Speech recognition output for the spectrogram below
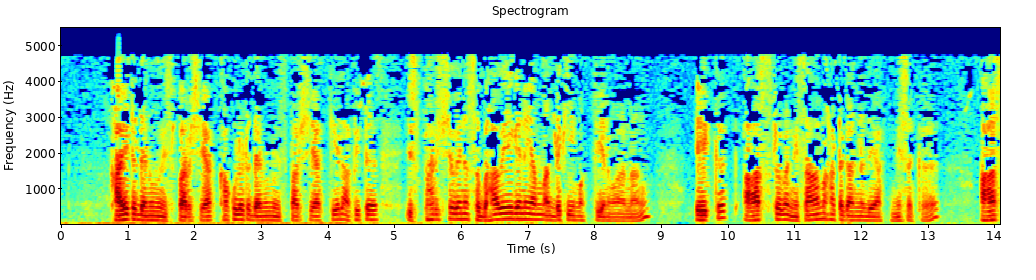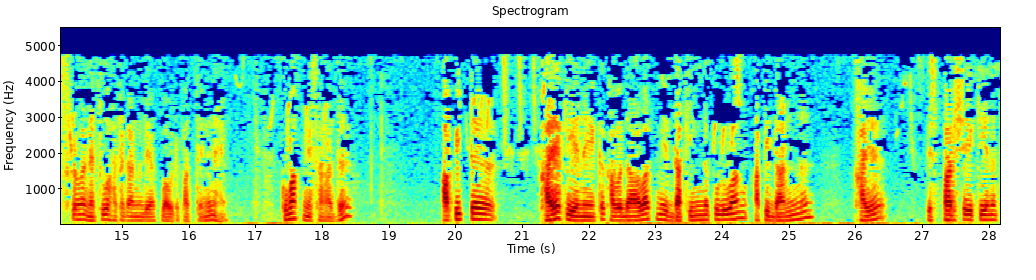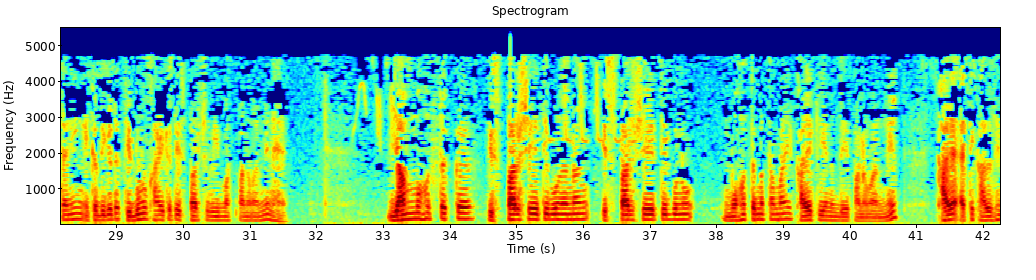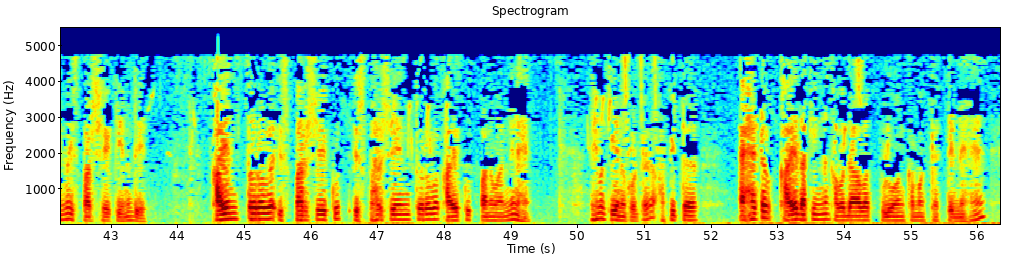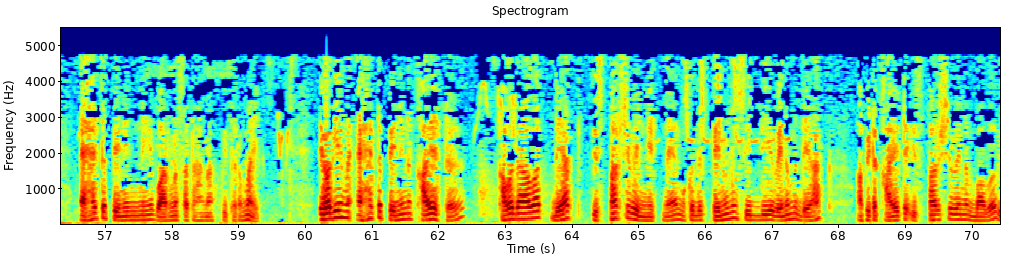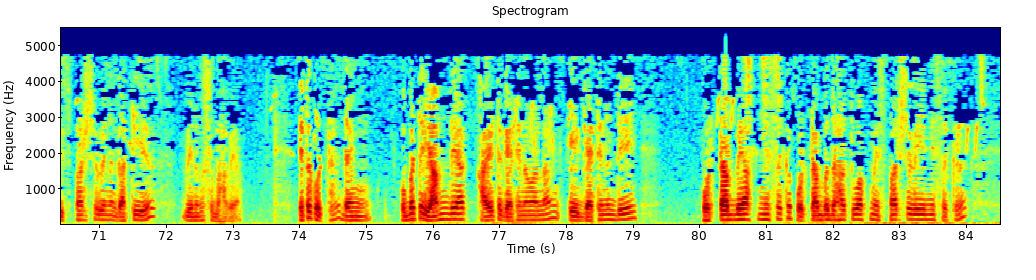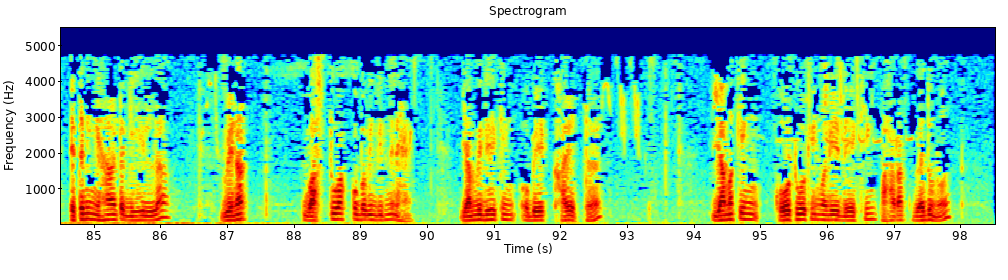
කයට දැනුණු ස්පර්ශයක් කකුලට දැනුණු ස්පර්ශයක් කියලා අපිට ස්පර්ශ වෙන ස්වභාවය ගැන යම් අත්දැකීමක් තියෙනවා නම් ඒක ආශ්‍රව නිසාම හටගන්න දෙයක් මිසක ආශ්‍රව නැතුව හටගන්න දෙයක් බවට පත් වෙන්නේ නැහැ. කුමක් නිසාද? අපිට කය කියන එක කවදාවත් මේ දකින්න පුළුවන් අපි දන්න කය ස්පර්ශය කියන තැනින් එක දිගට තිබුණු කයකට ස්පර්ශ වීමක් පනවන්නේ නැහැ. යම් මොහොතක ස්පර්ශයේ තිබුණා නම් ස්පර්ශයේ තිබුණු මොහොතම තමයි කය කියන දේ පනවන්නේ. කය ඇති කල්හිම ස්පර්ශය කියන දේ. කයෙන්තරව ස්පර්ශයකුත් ස්පර්ශයෙන්තරව කයකුත් පනවන්නේ නැහැ. එහෙම කියනකොට අපිට ඇහැට කය දකින්න කවදාවත් පුළුවන් කමක් නැත්තේ නැහැ. ඇහැට පෙනෙන්නේ වර්ණ සටහනක් විතරමයි. ඒ වගේම ඇහැට පෙනෙන කයට කවදාවත් දෙයක් ස්පර්ශ වෙන්නේ නැහැ. මොකද පෙනුණු සිද්ධිය වෙනම දෙයක් අපිට කයට ස්පර්ශ වෙන බව ස්පර්ශ වෙන ගතිය වෙනම ස්වභාවයක්. එතකොට දැන් ඔබට යම් දෙයක් කයට ගැටෙනවා නම් ඒ ගැටෙන දේ පොට්ටබ්බයක් මිසක පොට්ටබ්බ ධාතුවක්ම ස්පර්ශ වෙයි මිසක එතනින් එහාට ගිහිල්ලා වෙනත් වස්තුවක් ඔබ විඳින්නේ නැහැ. යම් විදිහකින් ඔබේ කයට යමකින් කෝටුවකින් වගේ දෙයකින් පහරක් වැදුනොත්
